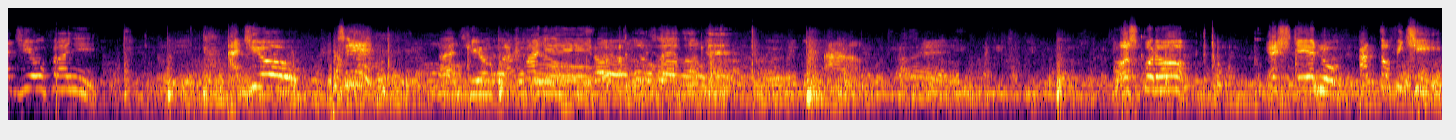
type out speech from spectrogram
Ať žijou fani! Ať žijou! Tři! Ať žijou flachmani! No, co je to? Ano. Hospodo, ještě jednu, a to fičí!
